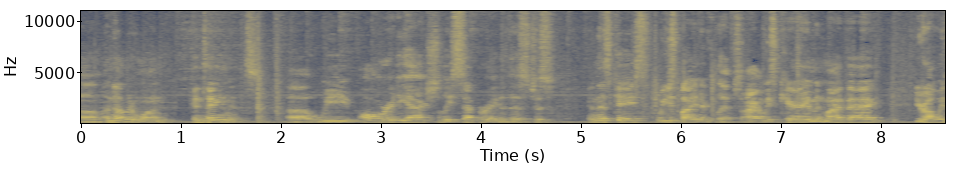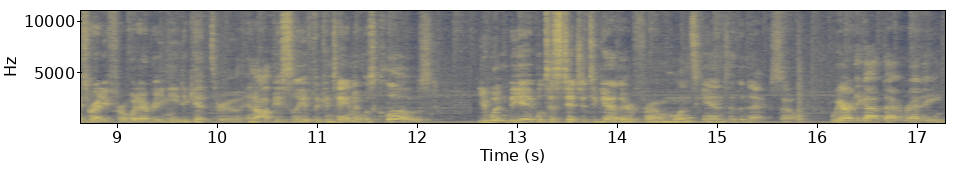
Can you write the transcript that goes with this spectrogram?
Um, another one, containments. Uh, we already actually separated this, just in this case, we use binder clips. I always carry them in my bag. You're always ready for whatever you need to get through. And obviously, if the containment was closed, you wouldn't be able to stitch it together from one scan to the next. So we already got that ready.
